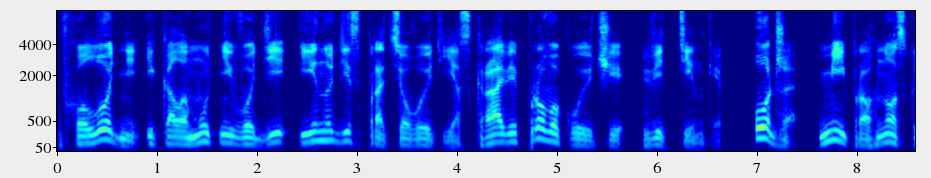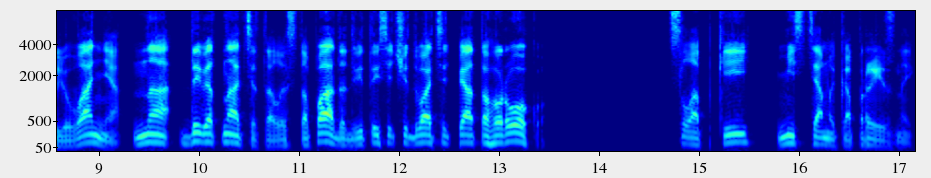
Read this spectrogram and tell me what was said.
в холодній і каламутній воді іноді спрацьовують яскраві провокуючі відтінки. Отже, мій прогноз клювання на 19 листопада 2025 року слабкий, місцями капризний.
